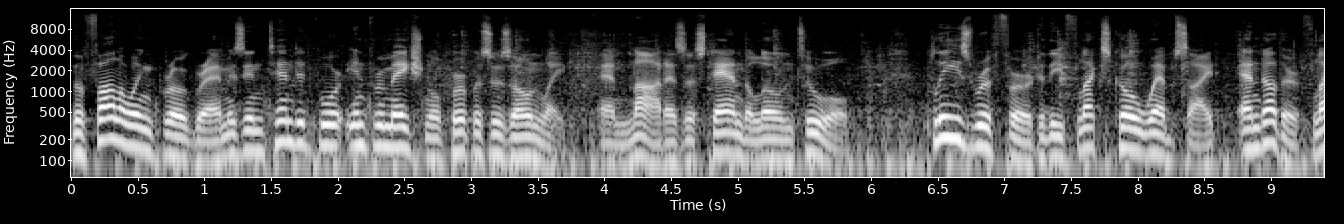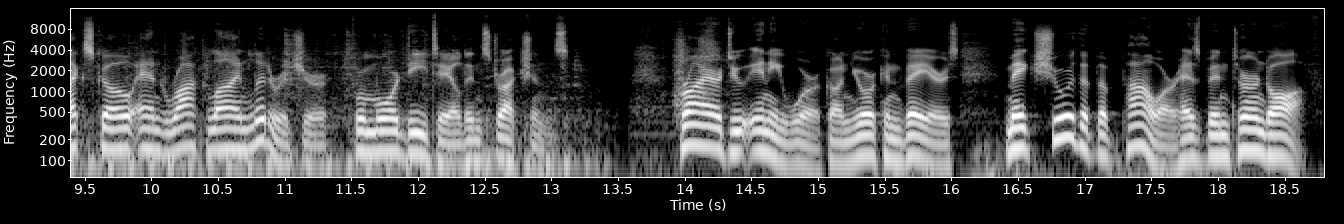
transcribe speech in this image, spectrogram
The following program is intended for informational purposes only and not as a standalone tool. Please refer to the Flexco website and other Flexco and Rockline literature for more detailed instructions. Prior to any work on your conveyors, make sure that the power has been turned off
